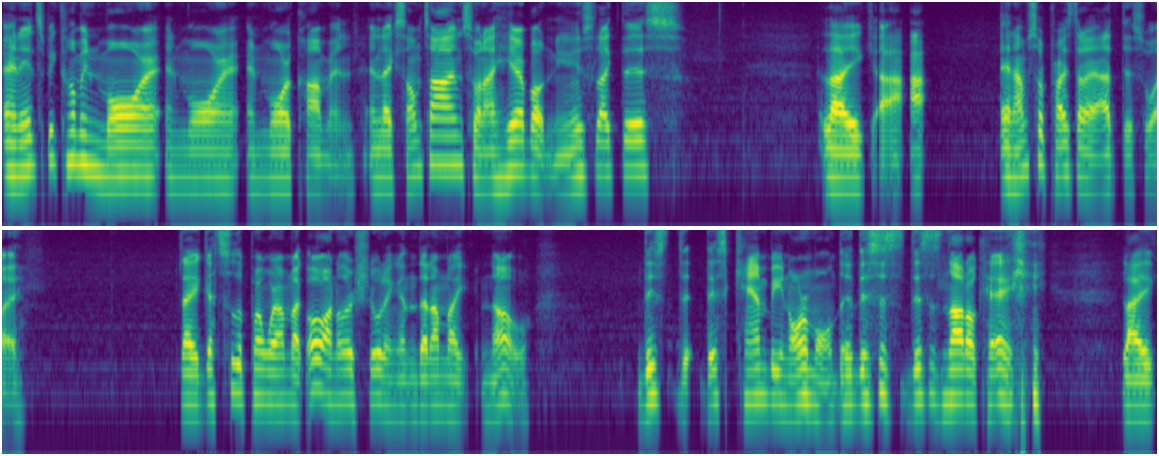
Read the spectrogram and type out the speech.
and it's becoming more and more and more common. And like sometimes when I hear about news like this, like I, I and I'm surprised that I act this way like it gets to the point where I'm like, oh, another shooting, and then I'm like, no, this th- this can be normal. This is this is not okay. like,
